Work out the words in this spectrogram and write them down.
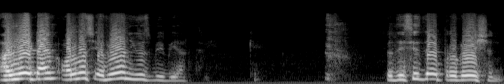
Earlier time almost everyone used BBR3 okay. So this is the progression.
